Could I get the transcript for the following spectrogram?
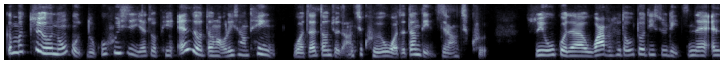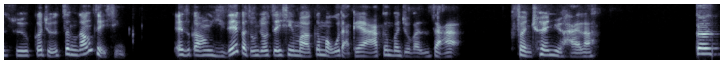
葛末最后侬如果欢喜伊个作品，还是要蹲辣屋里向听，或者登剧场去看，或者登电视机上去看。所以我觉着我也勿晓得我到底算理智呢，还是算搿就是正常追星，还是讲现在搿种叫追星嘛？葛末我大概也根本就勿是啥粉圈女孩了。跟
